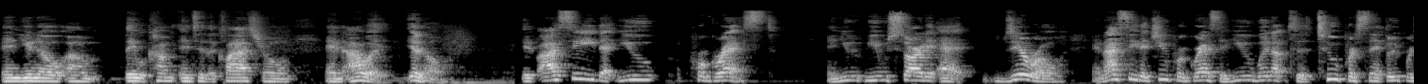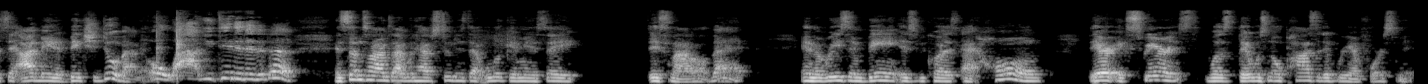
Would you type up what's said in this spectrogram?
and you know, um, they would come into the classroom and I would, you know, if I see that you progressed and you, you started at zero and I see that you progressed and you went up to 2%, 3%, I made a big do about it. Oh, wow, you did it. Da, da, da. And sometimes I would have students that would look at me and say, it's not all that. And the reason being is because at home, their experience was there was no positive reinforcement.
